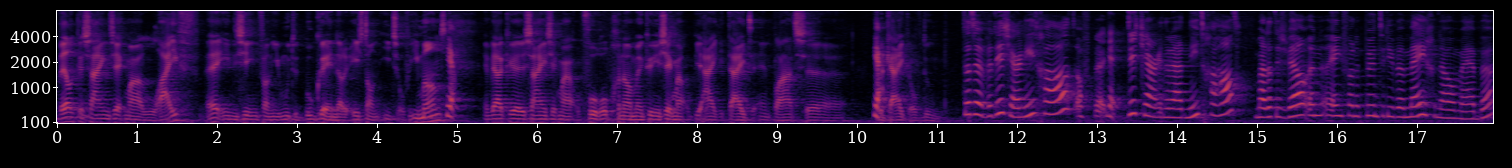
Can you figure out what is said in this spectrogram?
Welke zijn zeg maar live, hè, in de zin van je moet het boeken en er is dan iets of iemand. Ja. En welke zijn zeg maar, op vooropgenomen en kun je zeg maar, op je eigen tijd en plaats uh, ja. bekijken of doen? Dat hebben we dit jaar niet gehad. Of nee, dit jaar inderdaad niet gehad. Maar dat is wel een, een van de punten die we meegenomen hebben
